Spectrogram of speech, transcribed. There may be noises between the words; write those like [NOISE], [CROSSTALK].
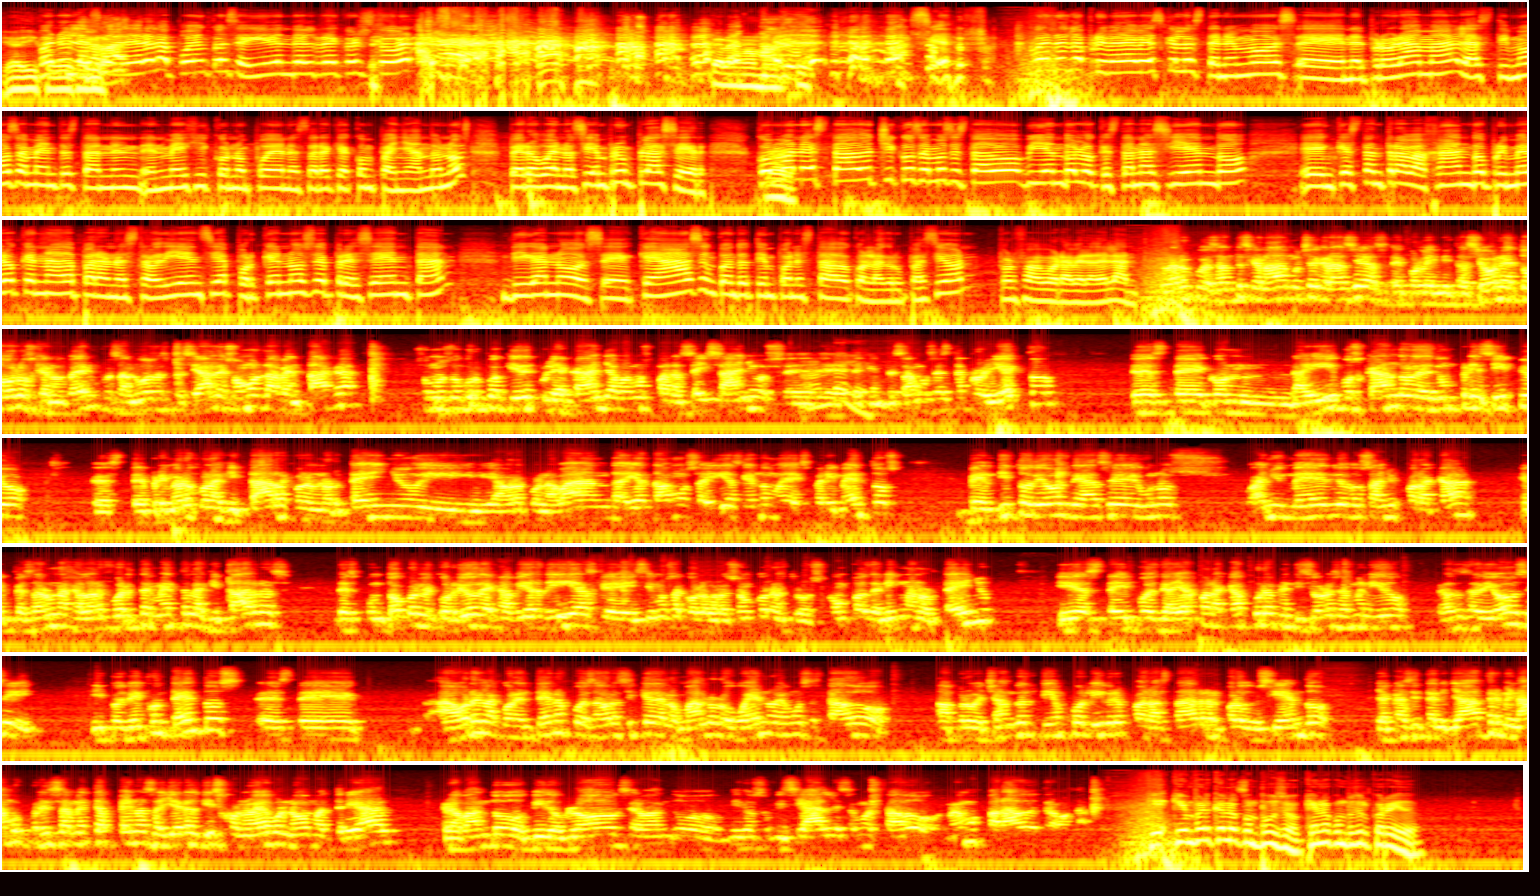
Ya dijo. Bueno, y la ya sudadera la pueden conseguir en Del Record Store. [LAUGHS] te la mamaste. [LAUGHS] Cierto. Bueno, es la primera vez que los tenemos eh, en el programa. Lastimosamente están en, en México, no pueden estar aquí acompañándonos. Pero bueno, siempre un placer. ¿Cómo han estado, chicos? Hemos estado viendo lo que están haciendo, en qué están trabajando. Primero que nada, para nuestra audiencia, ¿por qué no se presentan? Díganos eh, qué hacen, cuánto tiempo han estado con la agrupación. Por favor, a ver, adelante. Claro, pues antes que nada, muchas gracias eh, por la invitación a todos los que nos ven, pues saludos especiales. Somos La Ventaja, somos un grupo aquí de Culiacán, ya vamos para seis años eh, de, Ándale. de que empezamos este proyecto. Este, con ahí buscándolo desde un principio, este, primero con la guitarra, con el norteño y ahora con la banda, y andamos ahí haciendo experimentos. Bendito Dios, de hace unos año y medio, dos años para acá, empezaron a jalar fuertemente las guitarras. Despuntó con el corrido de Javier Díaz, que hicimos a colaboración con nuestros compas de Enigma Norteño. Y este, y pues de allá para acá, puras bendiciones han venido, gracias a Dios, y, y pues bien contentos. Este, ahora en la cuarentena, pues ahora sí que de lo malo, lo bueno, hemos estado aprovechando el tiempo libre para estar produciendo. Ya casi ten- ya terminamos precisamente apenas ayer el disco nuevo, el nuevo material, grabando videoblogs, grabando videos oficiales. Hemos estado, no hemos parado de trabajar. ¿Qui- ¿Quién fue el que lo compuso? ¿Quién lo compuso el corrido?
